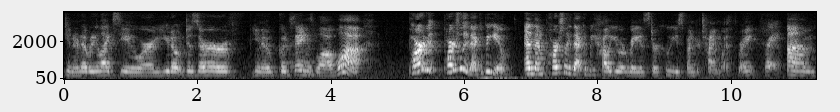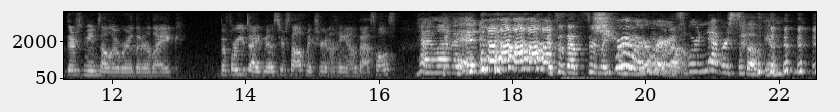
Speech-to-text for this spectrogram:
you know nobody likes you or you don't deserve you know good things, blah blah. Part partially that could be you, and then partially that could be how you were raised or who you spend your time with, right? right Um, there's memes all over that are like, before you diagnose yourself, make sure you're not hanging out with assholes. i love it And so that's certainly truer something to think words about. were never spoken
